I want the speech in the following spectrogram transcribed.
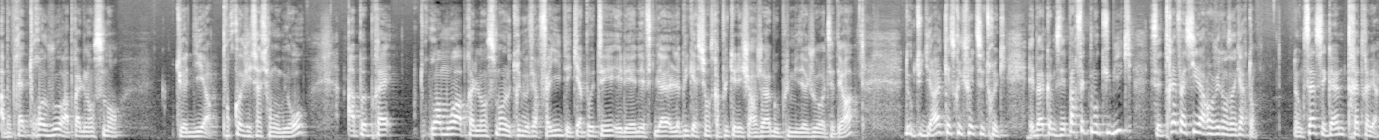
à peu près trois jours après le lancement, tu vas te dire pourquoi j'ai ça sur mon bureau? À peu près trois mois après le lancement, le truc va faire faillite et capoter et l'application sera plus téléchargeable ou plus mise à jour, etc. Donc tu diras qu'est-ce que je fais de ce truc? Et eh bien comme c'est parfaitement cubique, c'est très facile à ranger dans un carton. Donc ça, c'est quand même très très bien.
